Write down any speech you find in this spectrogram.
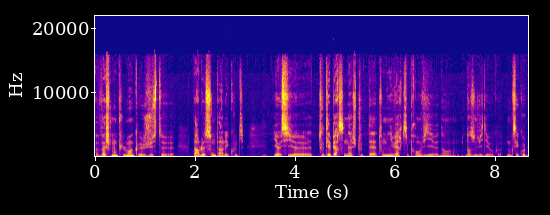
vachement plus loin que juste euh, par le son, par l'écoute. Il y a aussi euh, tous tes personnages, tout ton univers qui prend vie dans, une vidéo. Quoi. Donc c'est cool.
